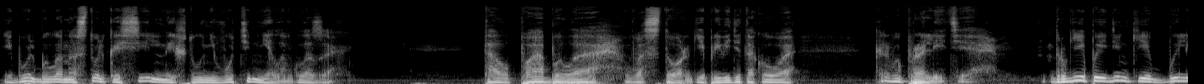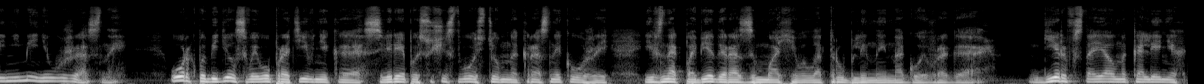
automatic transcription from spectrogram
и боль была настолько сильной, что у него темнело в глазах. Толпа была в восторге при виде такого кровопролития. Другие поединки были не менее ужасны. Орк победил своего противника, свирепое существо с темно-красной кожей, и в знак победы размахивал отрубленной ногой врага. Гирв стоял на коленях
